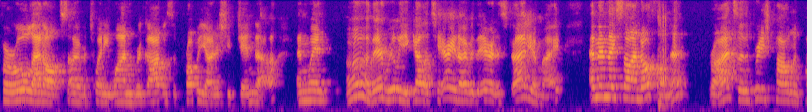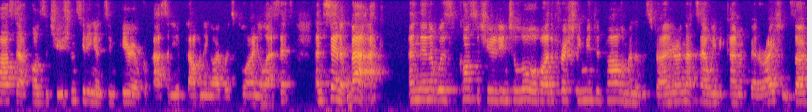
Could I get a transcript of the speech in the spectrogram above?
for all adults over 21, regardless of property ownership, gender, and went, oh, they're really egalitarian over there in Australia, mate. And then they signed off on it right? So the British Parliament passed our constitution, sitting in its imperial capacity of governing over its colonial assets, and sent it back. And then it was constituted into law by the freshly minted Parliament of Australia, and that's how we became a federation. So,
